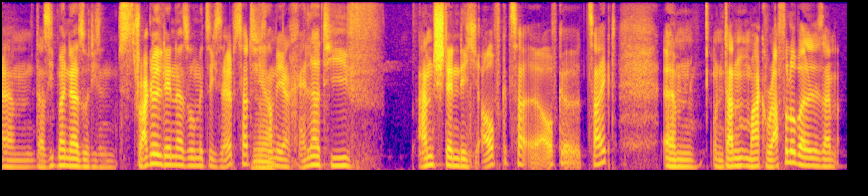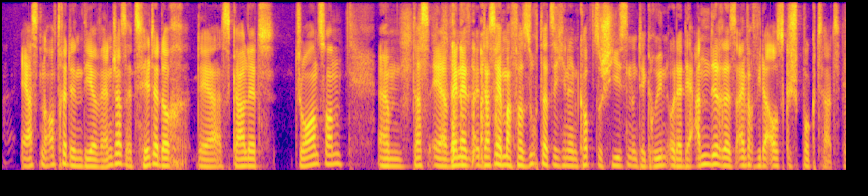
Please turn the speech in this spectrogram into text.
Ähm, da sieht man ja so diesen Struggle, den er so mit sich selbst hat. Das Ja. haben die ja relativ anständig aufgeze äh, aufgezeigt. Ähm, und dann Mark Ruffalo bei seinem ersten Auftritt in The Avengers erzählt er doch der Scarlett Johansson, ähm, dass er, wenn er, dass er mal versucht hat, sich in den Kopf zu schießen und der Grün oder der andere es einfach wieder ausgespuckt hat. Mhm.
